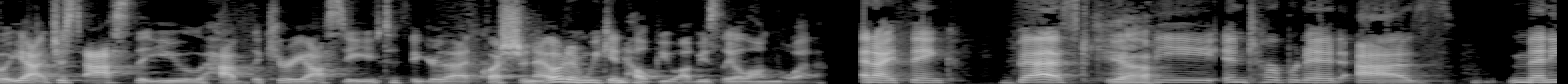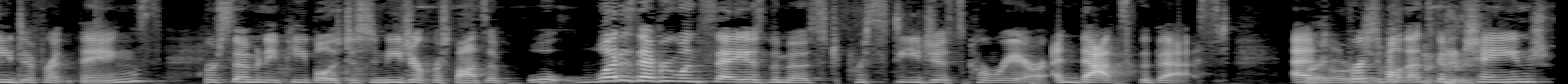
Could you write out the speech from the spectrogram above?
But yeah, just ask that you have the curiosity to figure that question out and we can help you obviously along the way. And I think best can yeah. be interpreted as many different things. For so many people, it's just a knee jerk response of, well, what does everyone say is the most prestigious career? And that's the best. And right, totally. first of all, that's going to change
